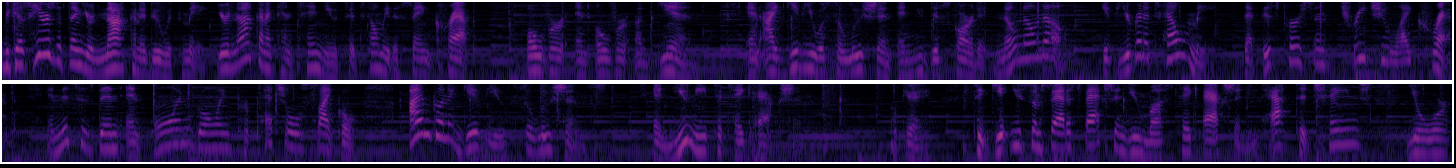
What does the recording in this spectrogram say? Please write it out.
because here's the thing you're not going to do with me. You're not going to continue to tell me the same crap over and over again. And I give you a solution and you discard it. No, no, no. If you're going to tell me that this person treats you like crap, and this has been an ongoing, perpetual cycle, I'm going to give you solutions and you need to take action. Okay? To get you some satisfaction, you must take action. You have to change your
